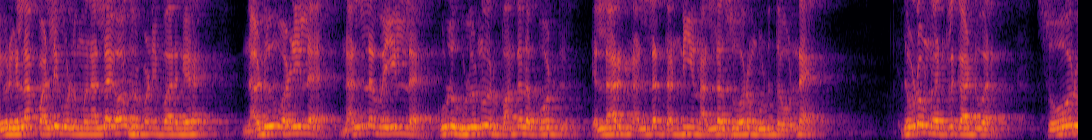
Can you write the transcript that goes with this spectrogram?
இவர்கள்லாம் பள்ளி கொள்ளும் நல்லா யோசனை பண்ணி பாருங்க. நடு வழியில் நல்ல வெயிலில் குளு குளுன்னு ஒரு பந்தலை போட்டு எல்லாருக்கும் நல்ல தண்ணியும் நல்ல சோறும் கொடுத்த உடனே இதை விட ஒன்று இடத்துல காட்டுவார். சோறு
